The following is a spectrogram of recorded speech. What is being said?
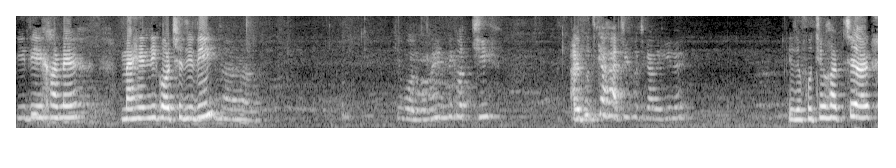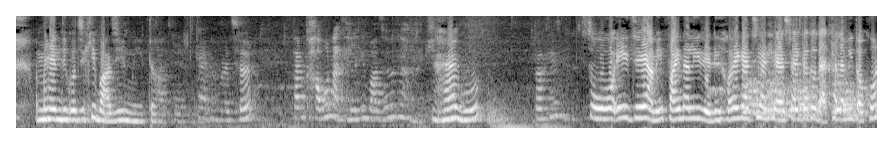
দিদি এখানে মেহেন্দি করছে দিদি। বলব মেহেন্দি করছি। আর ফুচকা খাচ্ছি ফুচকা দেখি রে। এই যে ফুচি খাচ্ছে আর মেহেন্দি করছে কি বাজে মেয়েটা। করেছে তা আমি খাব না খেলে কি বাজে হবে হ্যাঁ গো। তাকে সো এই যে আমি ফাইনালি রেডি হয়ে গেছি আর হেয়ার স্টাইলটা তো দেখালামই তখন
